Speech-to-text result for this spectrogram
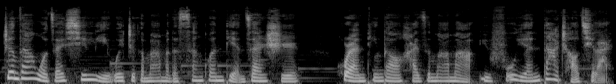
正当我在心里为这个妈妈的三观点赞时，忽然听到孩子妈妈与服务员大吵起来。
